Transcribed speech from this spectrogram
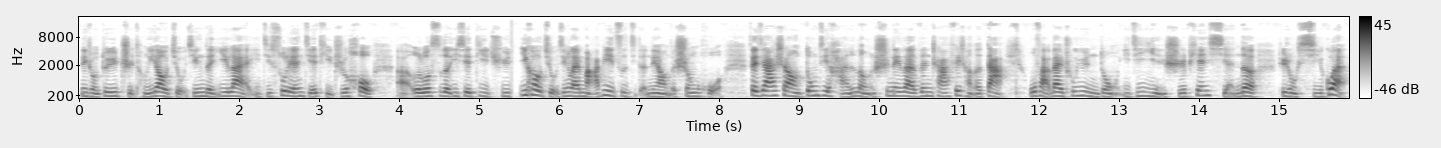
那种对于止疼药、酒精的依赖，以及苏联解体之后啊，俄罗斯的一些地区依靠酒精来麻痹自己的那样的生活，再加上冬季寒冷，室内外温差非常的大，无法外出运动，以及饮。食偏咸的这种习惯，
